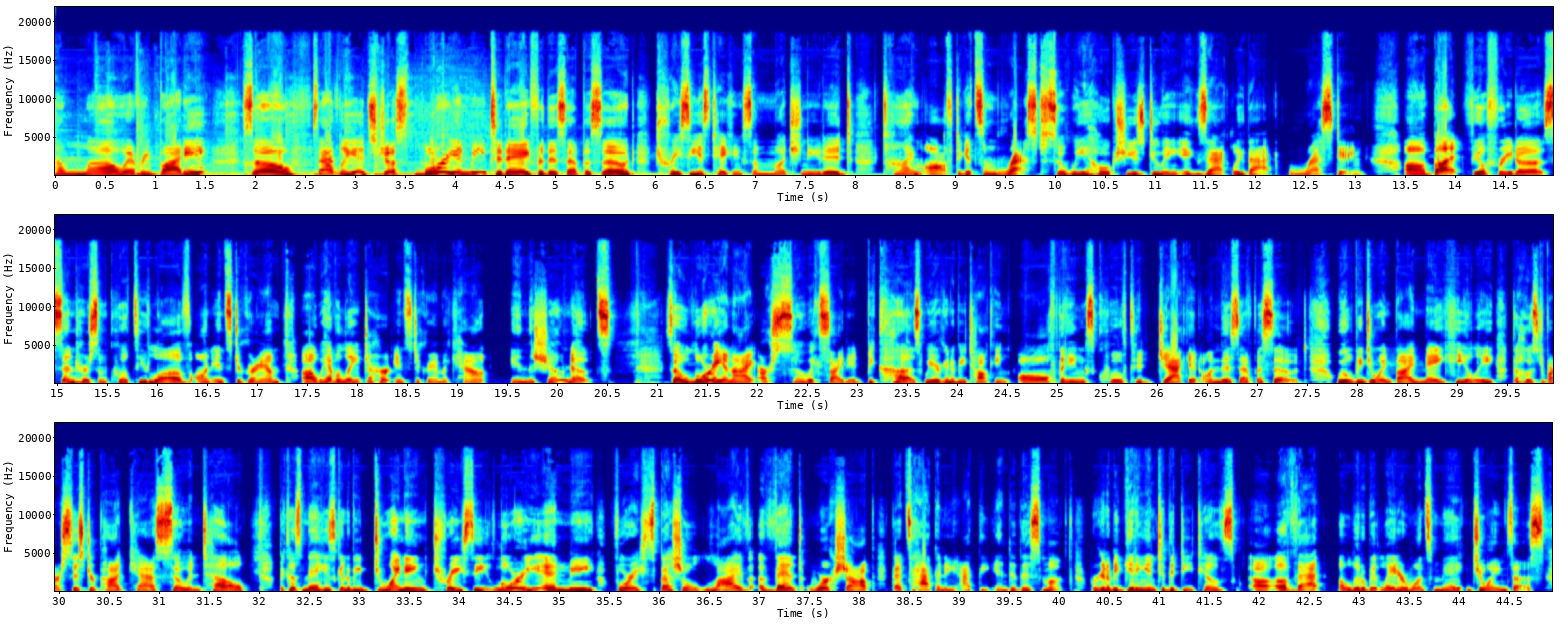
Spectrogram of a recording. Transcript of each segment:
Hello, everybody. So, sadly, it's just Lori and me today for this episode. Tracy is taking some much needed time off to get some rest. So, we hope she is doing exactly that resting. Uh, but feel free to send her some quilty love on Instagram. Uh, we have a link to her Instagram account in the show notes. So, Lori and I are so excited because we are going to be talking all things quilted jacket on this episode. We'll be joined by Meg Healy, the host of our sister podcast, Sew and Tell, because Meg is going to be joining Tracy, Lori, and me for a special live event workshop that's happening at the end of this month. We're going to be getting into the details uh, of that a little bit later once Meg joins us.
